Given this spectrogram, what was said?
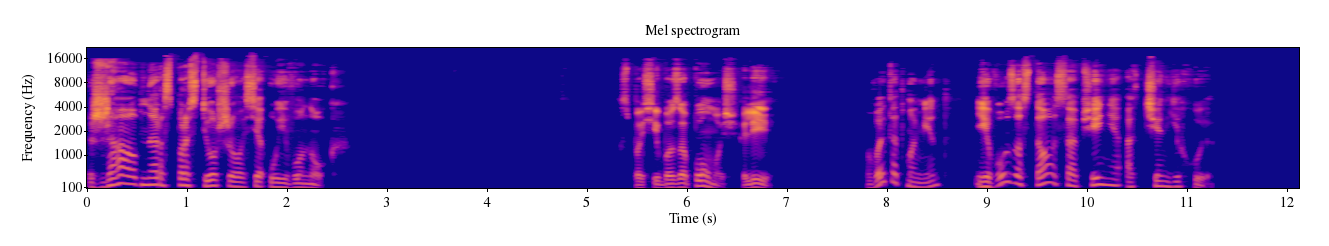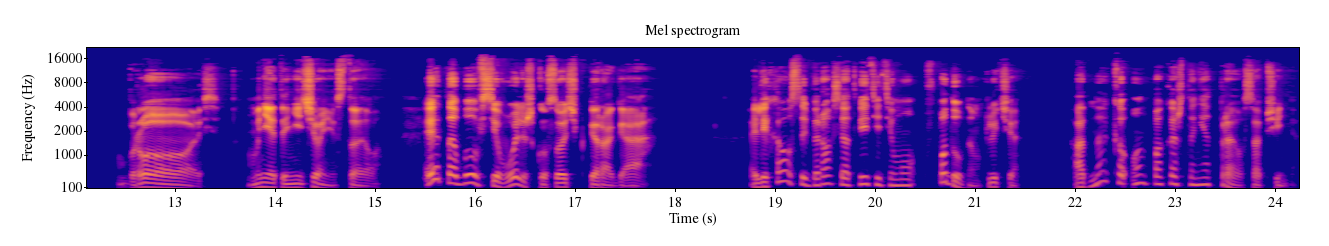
жалобно распростершегося у его ног. «Спасибо за помощь, Ли!» В этот момент его застало сообщение от Чен Яхуя. «Брось! Мне это ничего не стоило. Это был всего лишь кусочек пирога». Лихао собирался ответить ему в подобном ключе. Однако он пока что не отправил сообщение.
